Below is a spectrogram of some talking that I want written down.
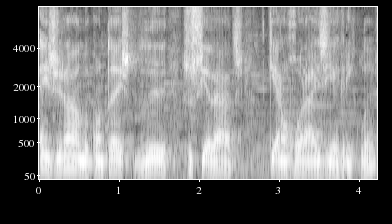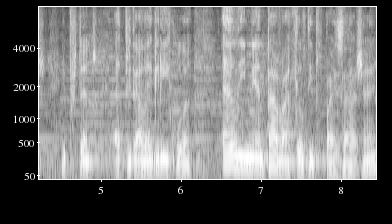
em geral no contexto de sociedades que eram rurais e agrícolas, e portanto a atividade agrícola alimentava aquele tipo de paisagem.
